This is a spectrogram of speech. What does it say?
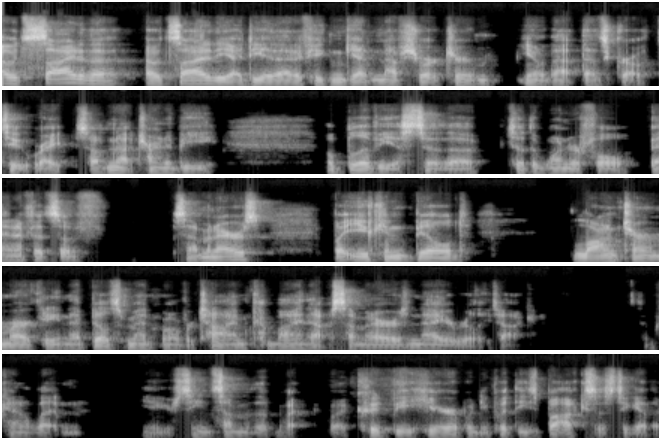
outside of the outside of the idea that if you can get enough short term, you know that that's growth too, right? So I'm not trying to be oblivious to the to the wonderful benefits of seminars, but you can build long term marketing that builds momentum over time. Combine that with seminars, and now you're really talking. I'm kind of letting you you're seeing some of the what, what could be here when you put these boxes together.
